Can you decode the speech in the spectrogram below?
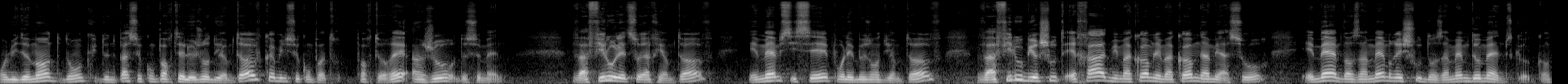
On lui demande donc de ne pas se comporter le jour du Yom Tov comme il se comporterait un jour de semaine. Va filou Yom Tov, et même si c'est pour les besoins du Yom Tov, va filou birshut echad mimakom le makom name asur, et même dans un même reshut, dans un même domaine, parce que quand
